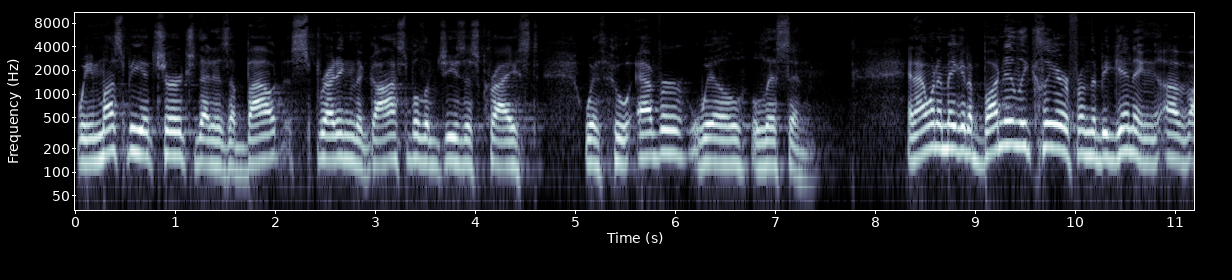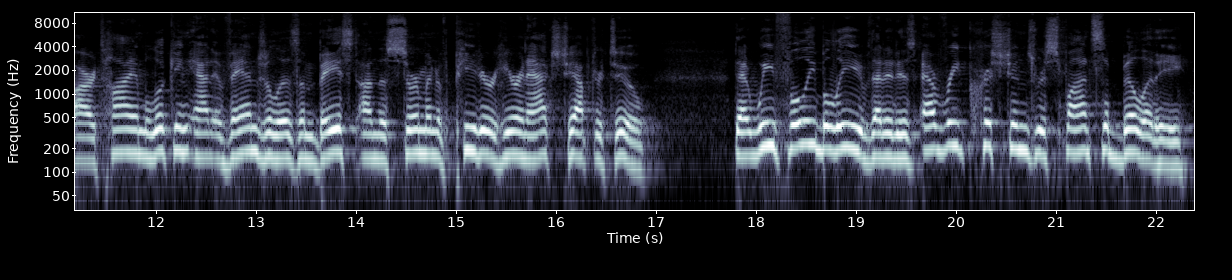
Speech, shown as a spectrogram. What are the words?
We must be a church that is about spreading the gospel of Jesus Christ with whoever will listen. And I want to make it abundantly clear from the beginning of our time looking at evangelism based on the sermon of Peter here in Acts chapter 2 that we fully believe that it is every Christian's responsibility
